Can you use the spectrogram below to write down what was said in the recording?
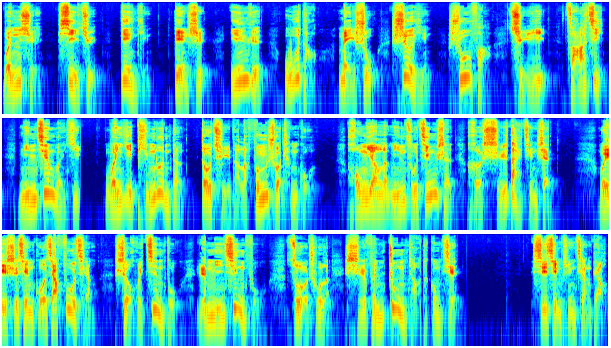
文学。戏剧、电影、电视、音乐、舞蹈、美术、摄影、书法、曲艺、杂技、民间文艺、文艺评论等都取得了丰硕成果，弘扬了民族精神和时代精神，为实现国家富强、社会进步、人民幸福做出了十分重要的贡献。习近平强调，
